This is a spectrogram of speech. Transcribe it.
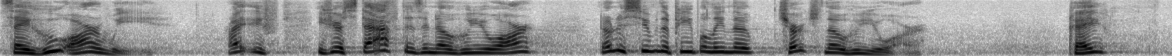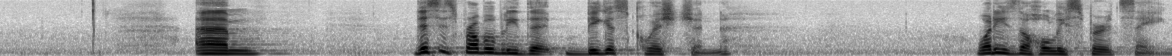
say, Who are we? Right? If, if your staff doesn't know who you are, don't assume the people in the church know who you are. Okay? Um, this is probably the biggest question what is the Holy Spirit saying?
